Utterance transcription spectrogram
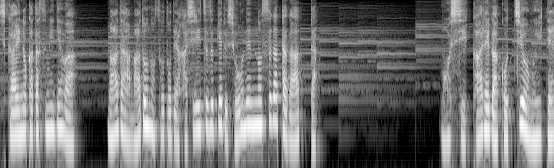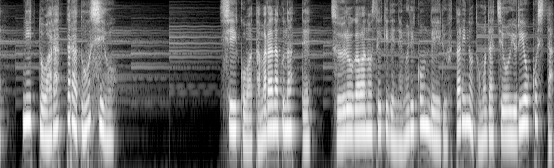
視界の片隅では、まだ窓の外で走り続ける少年の姿があった。もし彼がこっちを向いてにっと笑ったらどうしよう。シーコはたまらなくなって通路側の席で眠り込んでいる二人の友達を揺り起こした。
